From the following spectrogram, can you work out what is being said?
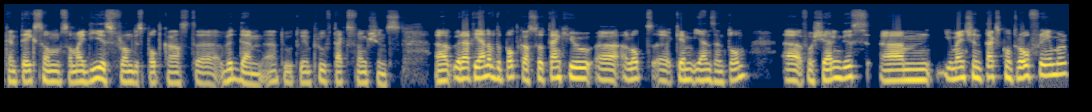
can take some some ideas from this podcast uh, with them uh, to to improve tax functions. Uh, we're at the end of the podcast, so thank you uh, a lot, Kim, Jens, and Tom. for sharing this, um, you mentioned tax control framework.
